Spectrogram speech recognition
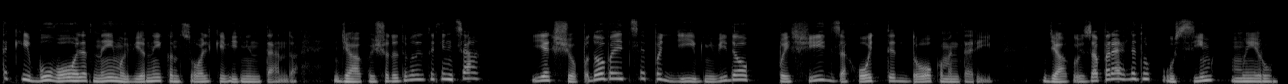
Такий був огляд неймовірної консольки від Nintendo. Дякую, що додивились до кінця. Якщо подобається подібні відео, пишіть, заходьте до коментарів. Дякую за перегляду, усім миру.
